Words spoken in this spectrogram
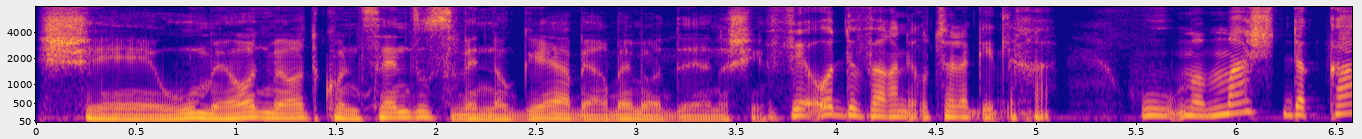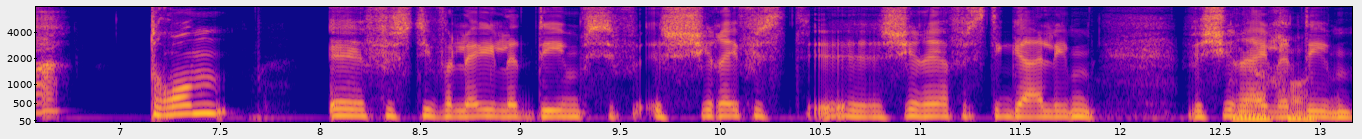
שהוא מאוד מאוד קונסנזוס ונוגע בהרבה מאוד אנשים. ועוד דבר אני רוצה להגיד לך, הוא ממש דקה טרום פסטיבלי ילדים, שירי, פסט, אה, שירי הפסטיגלים ושירי נכון. הילדים.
